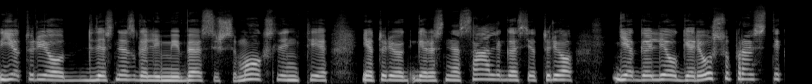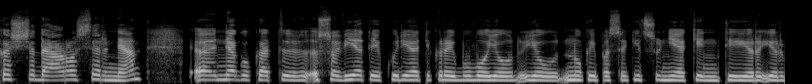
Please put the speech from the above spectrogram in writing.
jie turėjo didesnės galimybės išsimokslinti, jie turėjo geresnės sąlygas, jie, turėjo, jie galėjo geriau suprasti, kas čia darosi ar ne, e, negu kad sovietai, kurie tikrai buvo jau, jau nu, kaip pasakyti, suniekinti ir, ir,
